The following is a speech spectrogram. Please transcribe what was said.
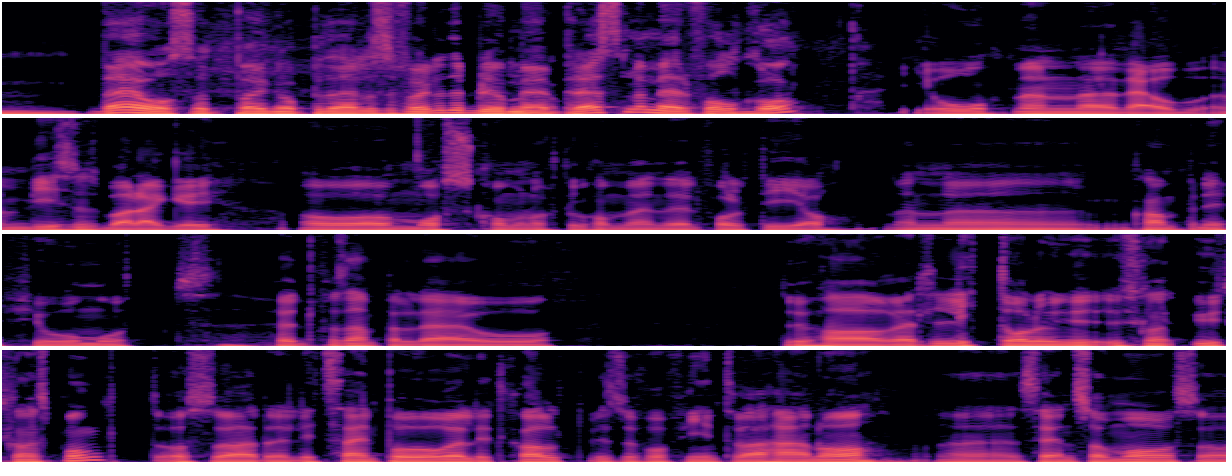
mm, Det er jo også et poeng oppi det, hele, selvfølgelig. Det blir jo mer press med mer folk òg. Jo, men eh, det er jo, vi syns bare det er gøy. Og Moss kommer nok til å komme en del folk, de òg. Men uh, kampen i fjor mot Hødd, f.eks., det er jo Du har et litt dårlig utgangspunkt, og så er det litt seint på året, litt kaldt. Hvis du får fint vær her nå, eh, sen sommer, så,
